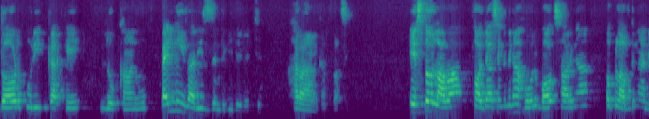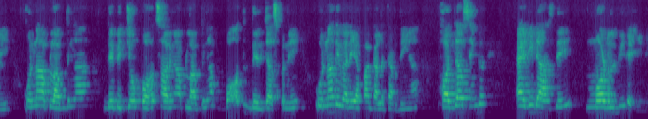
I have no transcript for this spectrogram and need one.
ਦੌੜ ਪੂਰੀ ਕਰਕੇ ਲੋਕਾਂ ਨੂੰ ਪਹਿਲੀ ਵਾਰੀ ਜ਼ਿੰਦਗੀ ਦੇ ਵਿੱਚ ਹੈਰਾਨ ਕਰਤਾ ਸੀ। ਇਸ ਤੋਂ ਇਲਾਵਾ ਫੌਜਾ ਸਿੰਘ ਦੀਆਂ ਹੋਰ ਬਹੁਤ ਸਾਰੀਆਂ ਉਪਲਬਧੀਆਂ ਨੇ, ਉਹਨਾਂ ਉਪਲਬਧੀਆਂ ਦੇ ਵਿੱਚੋਂ ਬਹੁਤ ਸਾਰੀਆਂ ਉਪਲਬਧੀਆਂ ਬਹੁਤ ਦਿਲਚਸਪ ਨੇ। ਉਹਨਾਂ ਦੇ ਬਾਰੇ ਆਪਾਂ ਗੱਲ ਕਰਦੇ ਹਾਂ। ਫੌਜਾ ਸਿੰਘ ਐਡੀਡਾਸ ਦੇ ਮਾਡਲ ਵੀ ਰਹੇ ਨੇ।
